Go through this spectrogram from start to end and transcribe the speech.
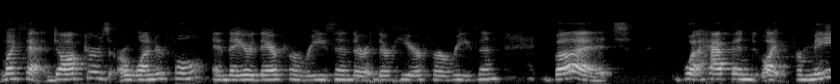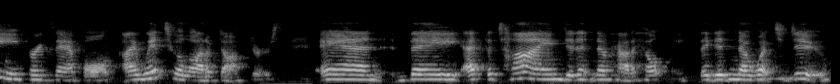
like that, doctors are wonderful and they are there for a reason. They're they're here for a reason. But what happened like for me for example i went to a lot of doctors and they at the time didn't know how to help me. They didn't know what to do.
